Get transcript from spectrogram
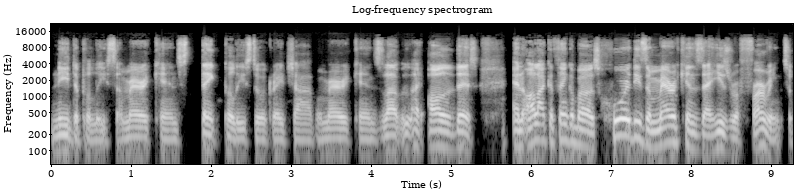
need the police. Americans think police do a great job. Americans love like all of this. And all I could think about is who are these Americans that he's referring to?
